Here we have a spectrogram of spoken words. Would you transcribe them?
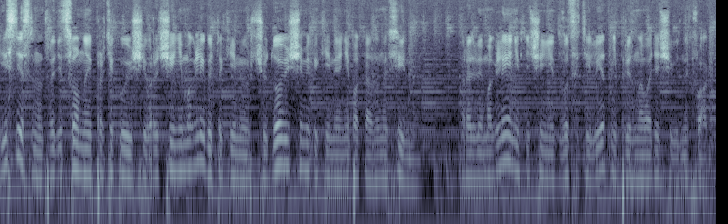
Естественно, традиционные практикующие врачи не могли быть такими уж чудовищами, какими они показаны в фильме. Разве могли они в течение 20 лет не признавать очевидных фактов?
